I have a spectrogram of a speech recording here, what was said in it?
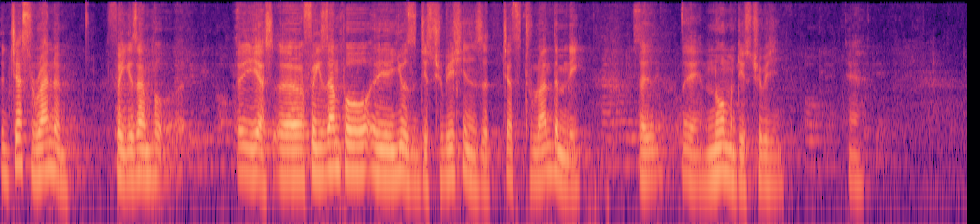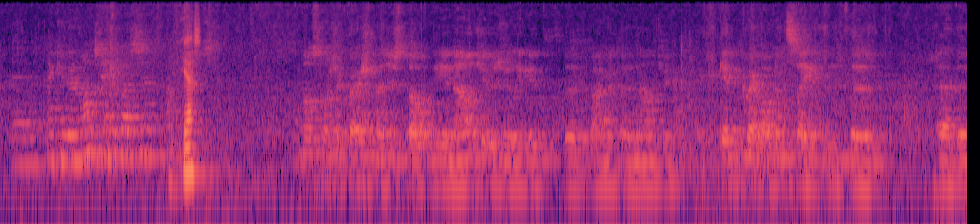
it. Just random. For example, yes, uh, for example, uh, use distributions just randomly, Randomly uh, select. uh, normal distribution. Okay. yeah. okay. Uh, thank you very much. Any questions? Yes. Not so much a question, I just thought the analogy was really good, the badminton analogy. It gave me quite a lot of insight into uh, the,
